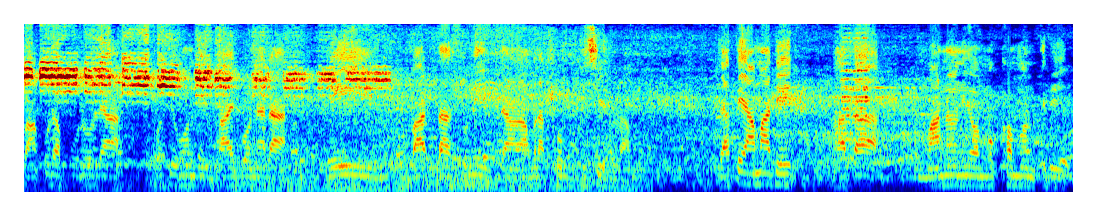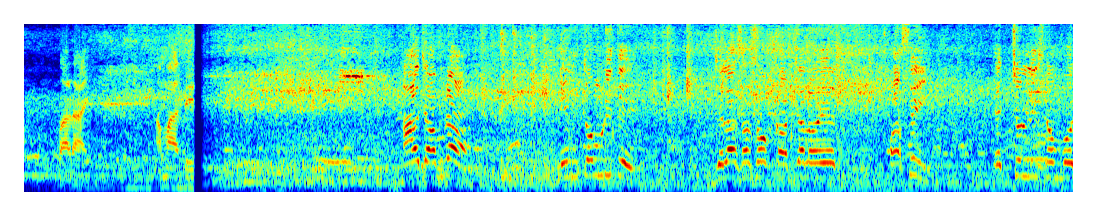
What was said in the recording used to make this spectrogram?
বাঁকুড়া পুরুলিয়া প্রতিবন্ধী ভাই বোনেরা এই বার্তা শুনে আমরা খুব খুশি হলাম। যাতে আমাদের ভাতা মাননীয় মুখ্যমন্ত্রী বাড়ায়। আমাদের আজ আমরা নিমতৌড়িতে জেলা শাসক কার্যালয়ের পাশেই একচল্লিশ নম্বর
